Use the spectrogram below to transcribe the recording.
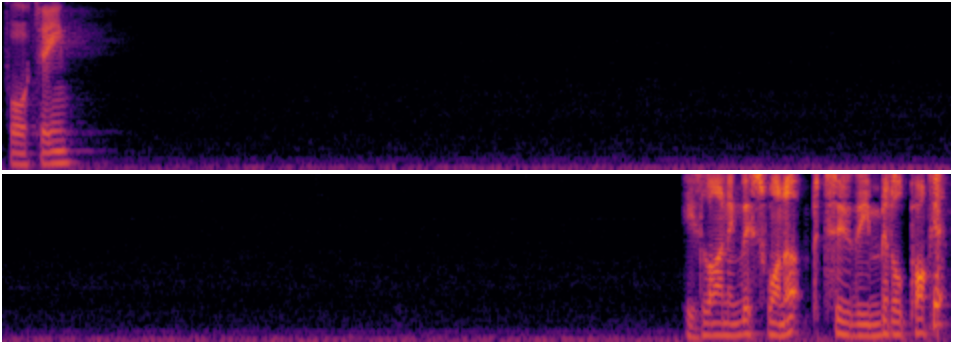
14. He's lining this one up to the middle pocket.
